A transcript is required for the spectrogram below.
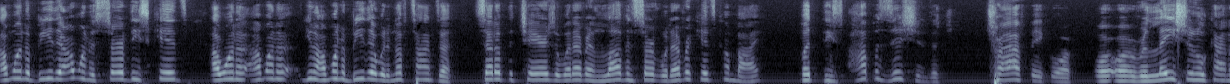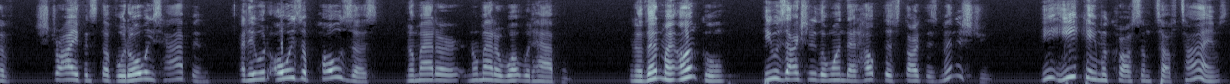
I want to be there. I want to serve these kids. I want to, I want to, you know, I want to be there with enough time to set up the chairs or whatever and love and serve whatever kids come by. But these oppositions, the traffic or, or, or relational kind of strife and stuff would always happen. And it would always oppose us no matter, no matter what would happen. You know, then my uncle, he was actually the one that helped us start this ministry. He, he came across some tough times,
